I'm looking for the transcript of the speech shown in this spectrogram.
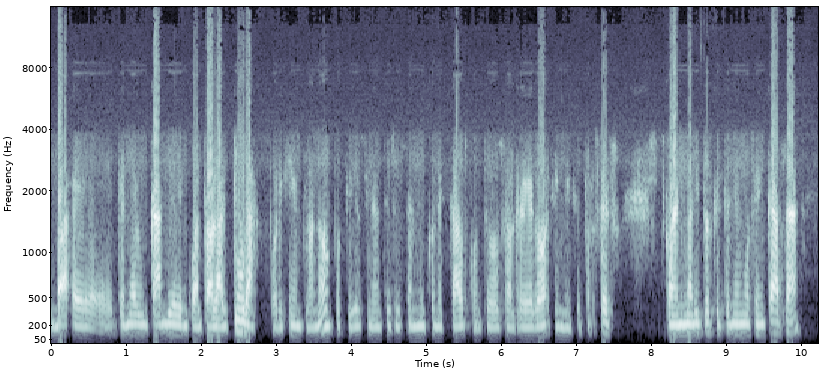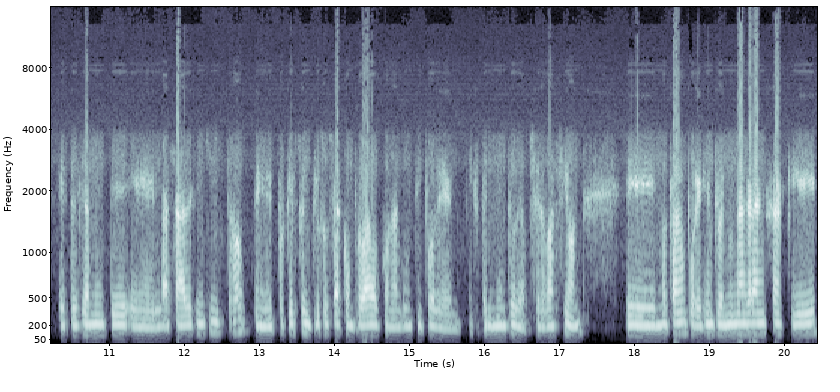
va eh, tener un cambio en cuanto a la altura, por ejemplo, ¿no? Porque ellos finalmente están muy conectados con todo su alrededor en ese proceso. Con animalitos que tenemos en casa, especialmente eh, las aves, insisto, eh, porque esto incluso se ha comprobado con algún tipo de experimento de observación. Eh, notaron, por ejemplo, en una granja que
